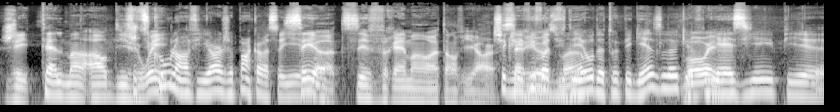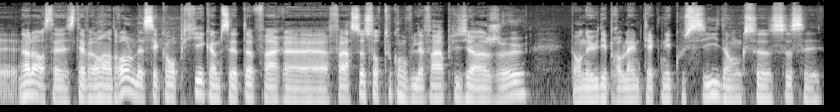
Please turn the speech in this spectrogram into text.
J'ai tellement hâte d'y C'est jouer. cool en VR, j'ai pas encore essayé. C'est hot, c'est vraiment hot en VR. Je sais que j'ai vu votre vidéo de là, que Ouais, vous ouais. niaisiez, puis... euh, Non, non, c'était c'était vraiment drôle, mais c'est compliqué comme setup faire, euh, faire ça, surtout qu'on voulait faire plusieurs jeux. Puis on a eu des problèmes techniques aussi, donc ça, ça c'est.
